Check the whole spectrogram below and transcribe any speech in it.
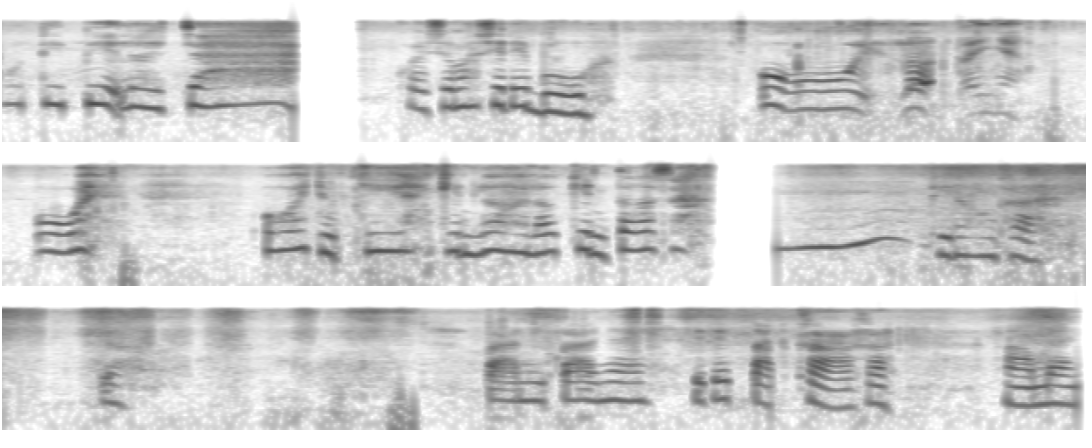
ปูติปิเลยจ้าข่อยอยสมาชิได้บูโอ้ยเลิศไปเนี่ยโอ้ยโอ้ยจุดจีกินเลยแล้วกินต่อซะอืมพี่น้องค่ะ เดี๋ยวปลานี่ปลาไงจะได้ตัดขาค่ะ หามอง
